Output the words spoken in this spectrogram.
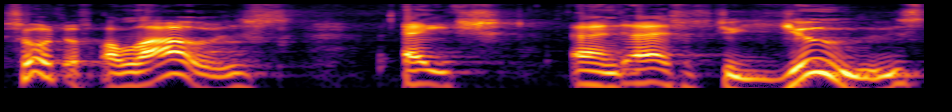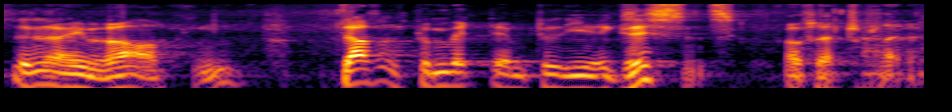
sort of allows H and as to use the name Vulcan, doesn't commit them to the existence of such a planet.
